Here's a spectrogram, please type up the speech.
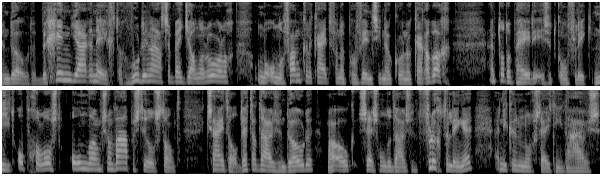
30.000 doden. Begin jaren 90 woedde in Azerbeidzjan een oorlog... om de onafhankelijkheid van de provincie Nagorno-Karabakh. En tot op heden is het conflict niet opgelost, ondanks een wapenstilstand. Ik zei het al, 30.000 doden, maar ook 600.000 vluchtelingen. En die kunnen nog steeds niet naar huis.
